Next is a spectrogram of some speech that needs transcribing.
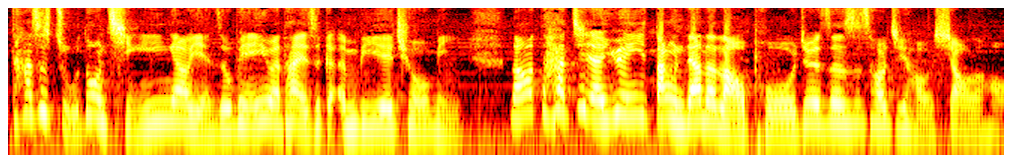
他是主动请缨要演这部片，因为他也是个 NBA 球迷。然后他竟然愿意当人家的老婆，我觉得真的是超级好笑了哈。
